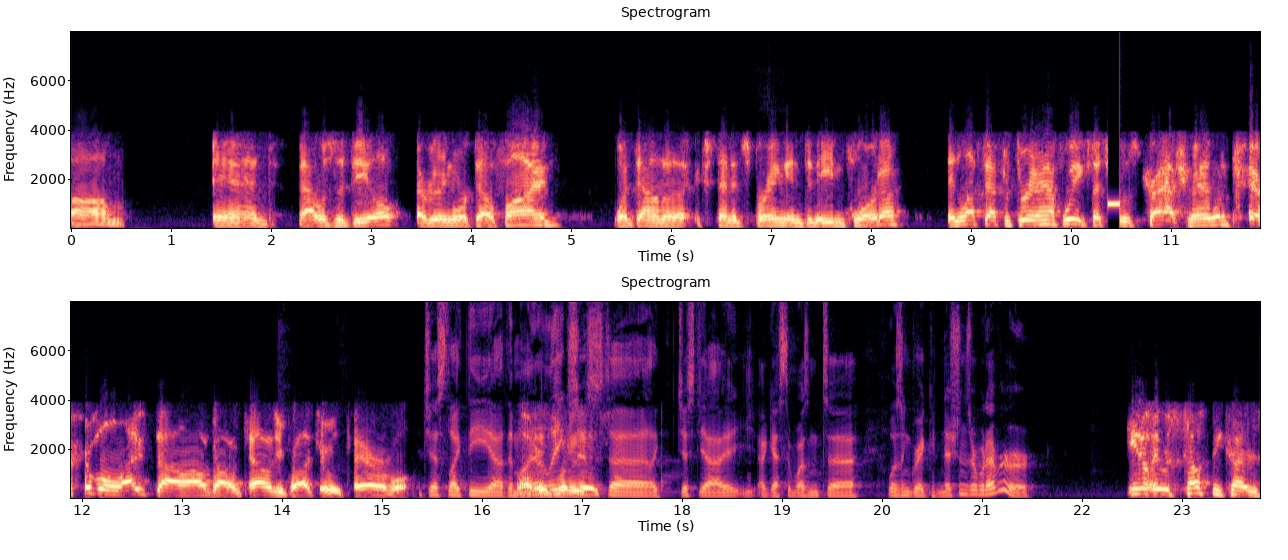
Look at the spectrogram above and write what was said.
Um, and that was the deal. Everything worked out fine. Went down to extended spring in Dunedin, Florida, and left after three and a half weeks. That was trash, man. What a terrible lifestyle, oh, dog. I'm telling you, bro, that was terrible. Just like the uh, the minor leagues, just uh, like just yeah. I guess it wasn't uh, wasn't great conditions or whatever. Or? You know, it was tough because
